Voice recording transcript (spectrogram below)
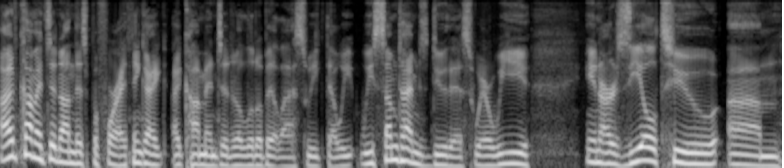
I've commented on this before. I think I, I commented a little bit last week that we, we sometimes do this where we, in our zeal to um,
